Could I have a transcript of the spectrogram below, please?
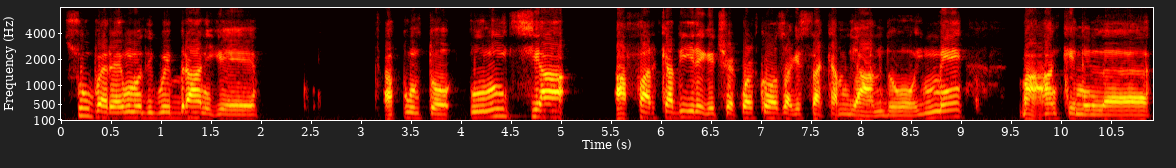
Super è uno di quei brani che appunto inizia a far capire che c'è qualcosa che sta cambiando in me, ma anche nel,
